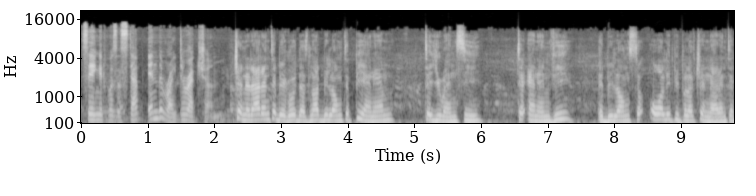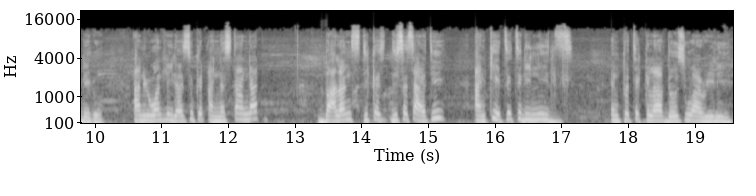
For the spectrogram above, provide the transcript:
saying it was a step in the right direction. Trinidad and Tobago does not belong to PNM, to UNC, to NNV. It belongs to all the people of Trinidad and Tobago. And we want leaders who can understand that, balance the, the society, and cater to the needs, in particular of those who are really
